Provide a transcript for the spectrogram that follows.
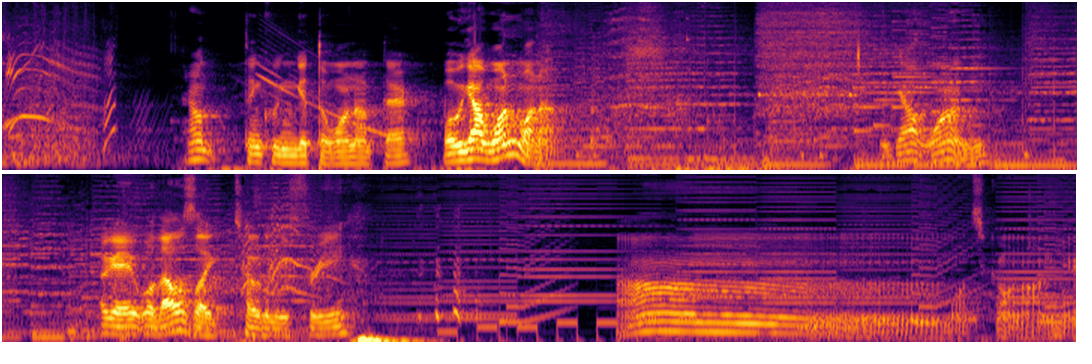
I don't think we can get the one up there. Well, we got one one up. We got one. Okay, well that was like totally free. um, what's going on here?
